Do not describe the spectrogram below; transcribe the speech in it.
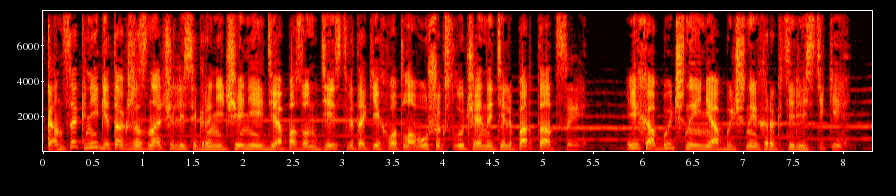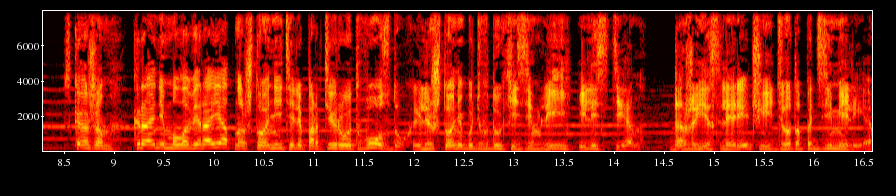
конце книги также значились ограничения и диапазон действий таких вот ловушек случайной телепортации, их обычные и необычные характеристики – Скажем, крайне маловероятно, что они телепортируют воздух или что-нибудь в духе земли или стен, даже если речь идет о подземелье.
